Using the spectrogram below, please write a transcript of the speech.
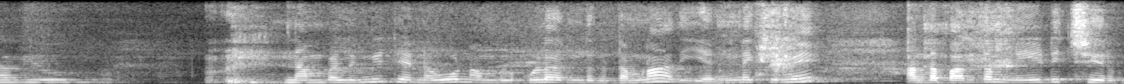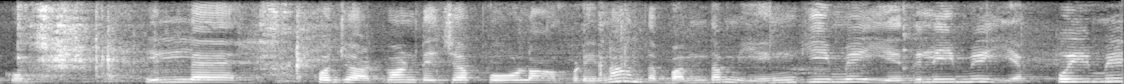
லவ் யூ நம்ம லிமிட் என்னவோ நம்மளுக்குள்ளே இருந்துக்கிட்டோம்னா அது என்றைக்குமே அந்த பந்தம் நீடிச்சு இருக்கும். இல்லை கொஞ்சம் அட்வான்டேஜாக போகலாம் அப்படின்னா அந்த பந்தம் எங்கேயுமே எதுலேயுமே எப்பயுமே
